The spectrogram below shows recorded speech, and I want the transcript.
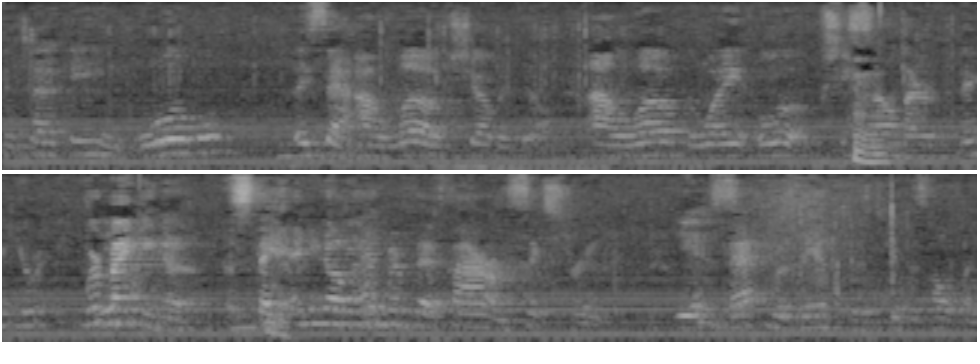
Kentucky and Louisville, they say, I love Shelbyville. I love the way it looks. You Mm-hmm. know, they're, They- you're- We're making a, a stand. And you know, I remember that fire on Sixth Street. yes. That was the impetus to get this whole thing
